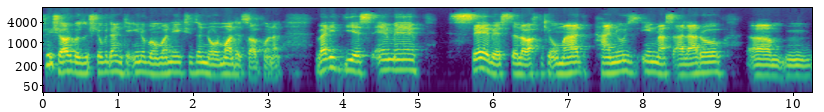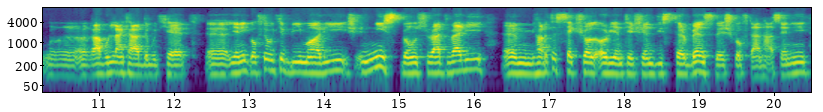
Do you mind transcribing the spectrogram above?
فشار گذاشته بودن که اینو به عنوان یک چیز نرمال حساب کنن. ولی DSM سه به اصطلاح وقتی که اومد هنوز این مسئله رو قبول نکرده بود که یعنی گفته بود که بیماری نیست به اون صورت ولی حالت sexual orientation disturbance بهش گفتن هست. یعنی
